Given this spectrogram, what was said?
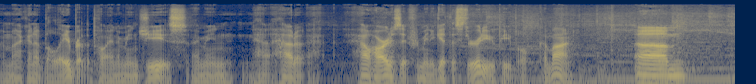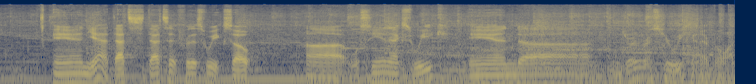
I'm not gonna belabor the point. I mean, geez. I mean, how, how to, how hard is it for me to get this through to you people? Come on. Um, and yeah, that's that's it for this week. So uh, we'll see you next week, and uh, enjoy the rest of your weekend, everyone.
